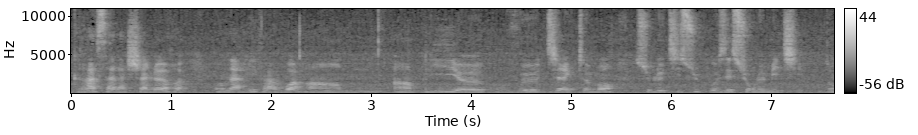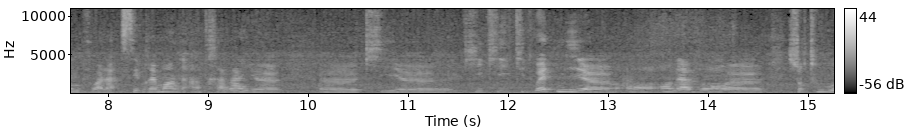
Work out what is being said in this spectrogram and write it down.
grâce à la chaleur, on arrive à avoir un, un pli qu'on veut directement sur le tissu posé sur le métier. Donc voilà, c'est vraiment un, un travail euh, euh, qui, qui, qui, doit être mis euh, en, avant, surtout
